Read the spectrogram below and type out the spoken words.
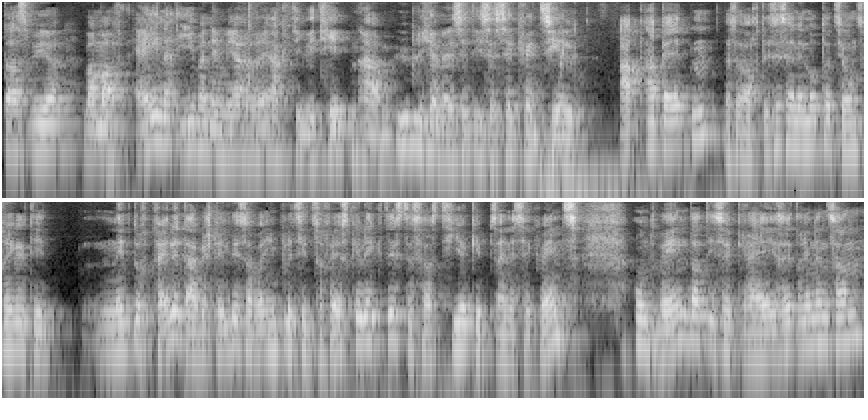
dass wir, wenn wir auf einer Ebene mehrere Aktivitäten haben, üblicherweise diese sequenziell abarbeiten. Also auch das ist eine Notationsregel, die nicht durch Pfeile dargestellt ist, aber implizit so festgelegt ist. Das heißt, hier gibt es eine Sequenz. Und wenn da diese Kreise drinnen sind,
